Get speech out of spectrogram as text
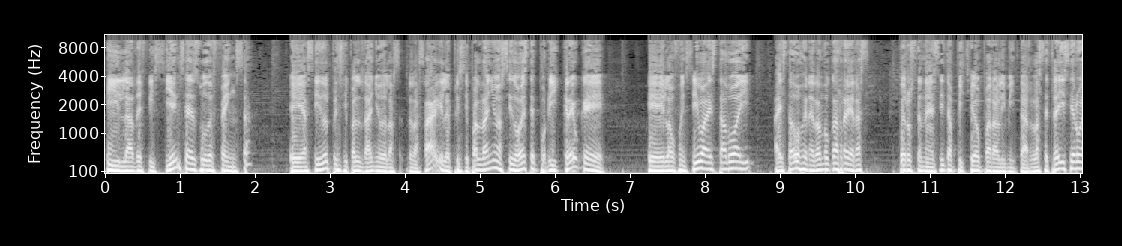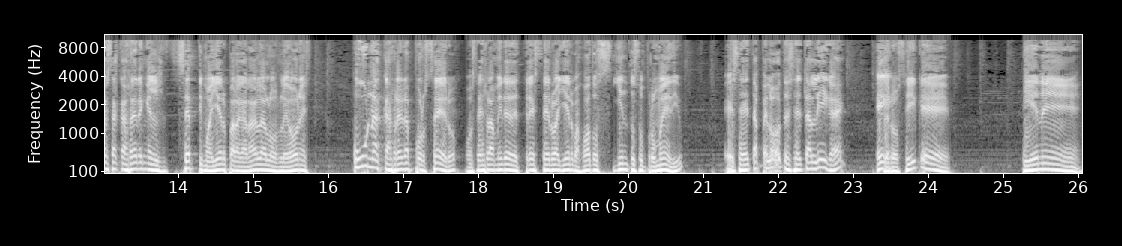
y la deficiencia de su defensa eh, ha sido el principal daño de las, de las águilas. El principal daño ha sido este, por, y creo que la ofensiva ha estado ahí, ha estado generando carreras, pero se necesita picheo para limitar. Las estrellas hicieron esa carrera en el séptimo ayer para ganarle a los leones una carrera por cero. José Ramírez de 3-0 ayer bajó a 200 su promedio. Esa es esta pelota, esa es esta liga, ¿eh? Pero sí que tiene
